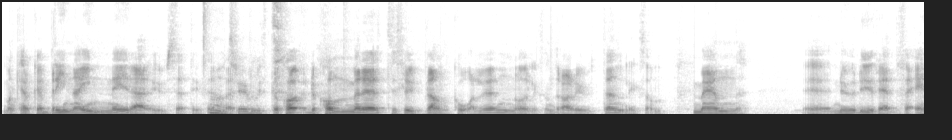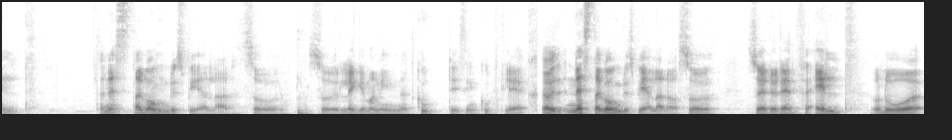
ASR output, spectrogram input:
Man kanske kan brinna inne i det här huset till Ja, exempel. då, trevligt. ko- då kommer det till slut brandkåren och liksom drar ut den. Liksom. Men eh, nu är du ju rädd för eld. Så nästa gång du spelar så, så lägger man in ett kort i sin kortlek. Ja, Nästa gång du spelar då så, så är du rädd för eld. Och då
